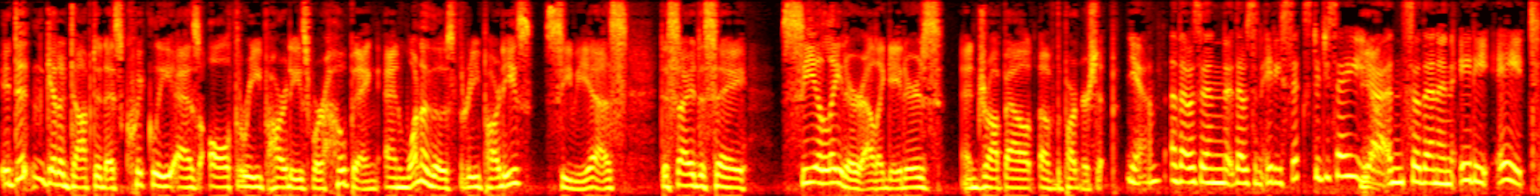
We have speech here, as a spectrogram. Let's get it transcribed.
it didn't get adopted as quickly as all three parties were hoping. And one of those three parties, CBS, decided to say, see you later, alligators, and drop out of the partnership. Yeah, that was in that was in '86. Did you say? Yeah. yeah. And so then in '88,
